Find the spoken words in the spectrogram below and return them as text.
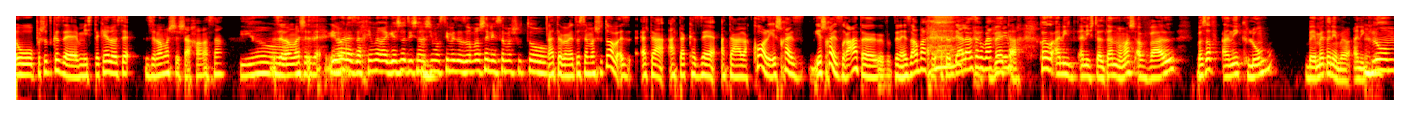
הוא פשוט כזה מסתכל ועושה, זה לא מה ששחר עשה, יואו. זה לא מה שזה, אימא'לה, זה הכי מרגש אותי שאנשים עושים את זה, זה אומר שאני עושה משהו טוב. אתה באמת עושה משהו טוב, אז אתה, אתה כזה, אתה על הכל, יש לך עזרה, אתה, אתה נעזר באחרים, אתה יודע לעזר באחרים? בטח. קודם כל, אני, אני שתלטן ממש, אבל בסוף אני כלום, באמת אני אומר, אני כלום,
